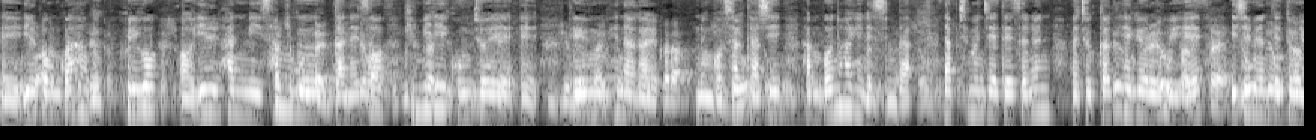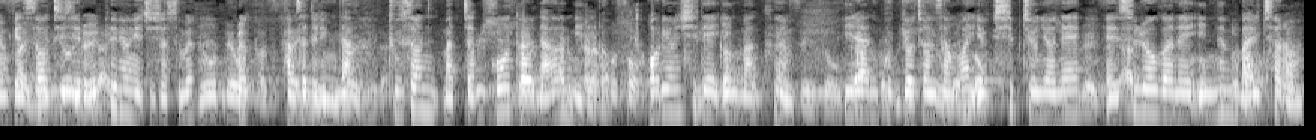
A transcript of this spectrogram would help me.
에, 일본과 한국 그리고 어, 일한미 3국 간에서 긴밀히 공조해 에, 대응해 나가는 것을 다시 한번 확인했습니다. 납치 문제에 대해서는 즉각 해결을 위해 이재명 대통령께서 지지를 표명해 주셨음을 감사드립니다. 두손맞 잡고 더 나은 미래로 어려운 시대인 만큼 이란 국교 전상화 60주년의 슬로건에 있는 말처럼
